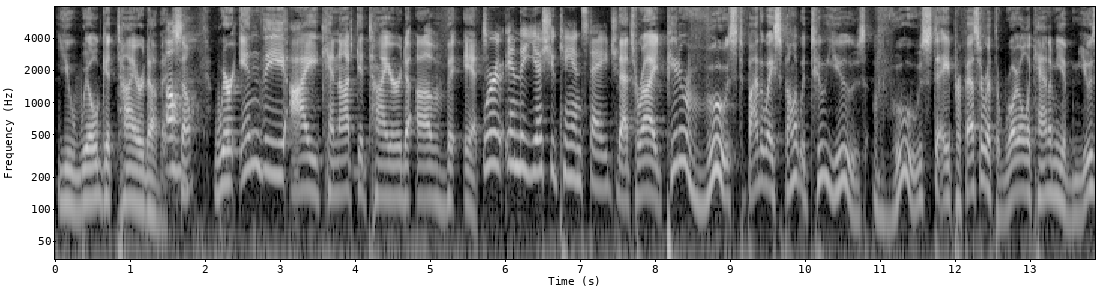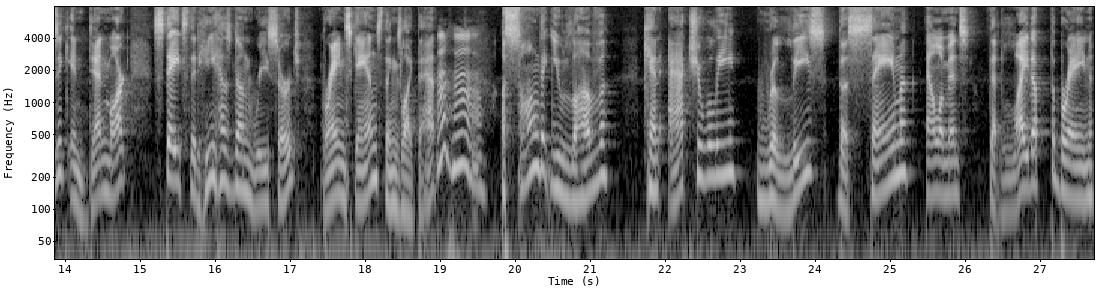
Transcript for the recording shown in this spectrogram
you will get tired of it. Oh. So we're in the I cannot get tired of it. We're in the yes, you can stage. That's right. Peter Vuust, by the way, spell it with two U's. Vuust, a professor at the Royal Academy of Music in Denmark, states that he has done research, brain scans, things like that. Mm-hmm. A song that you love can actually release the same elements that light up the brain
